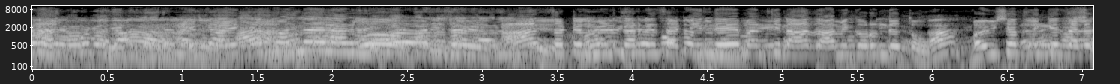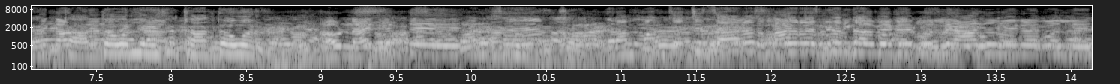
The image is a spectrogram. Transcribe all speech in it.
आहे. ऐका ऐका. आज बदलायला लागले. आज सेटलमेंट करण्यासाठी ते म्हणतील आज आम्ही करून देतो. भविष्यात लिकेज झालं ते काढून कागदावर लिहायचं कागदावर. अहो नाही देत ते. ग्रामपंचायतची जागा मीटिंगला वेगळे बोलले आज वेगळे बोलले.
